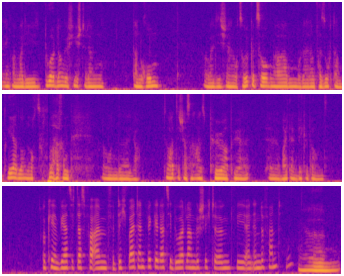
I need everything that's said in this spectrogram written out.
irgendwann war die Duathlon-Geschichte dann, dann rum, weil die sich dann auch zurückgezogen haben oder dann versucht haben, Triathlon auch zu machen. Und äh, ja, so hat sich das dann alles peu à peu äh, weiterentwickelt bei uns. Okay, und wie hat sich das vor allem für dich weiterentwickelt, als die Duathlon-Geschichte irgendwie ein Ende fand? Ähm,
